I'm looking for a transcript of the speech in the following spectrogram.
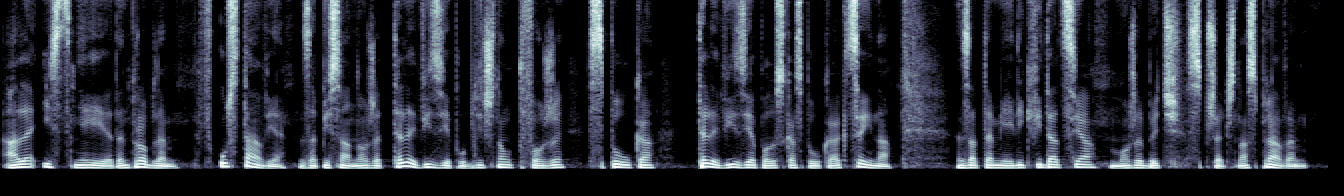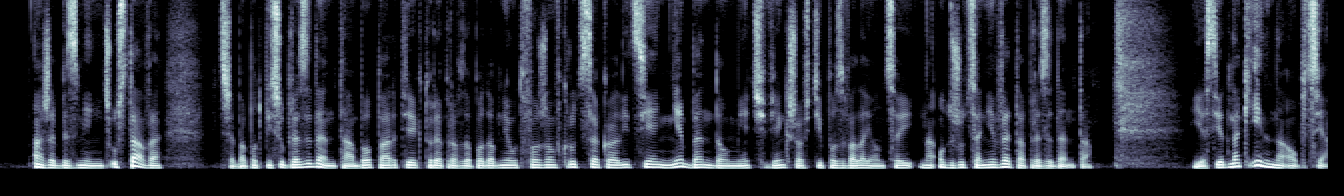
ale istnieje jeden problem. W ustawie zapisano, że telewizję publiczną tworzy spółka Telewizja Polska Spółka Akcyjna. Zatem jej likwidacja może być sprzeczna z prawem. A żeby zmienić ustawę, trzeba podpisu prezydenta, bo partie, które prawdopodobnie utworzą wkrótce koalicję, nie będą mieć większości pozwalającej na odrzucenie weta prezydenta. Jest jednak inna opcja.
